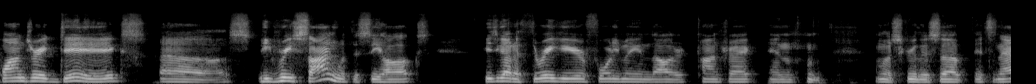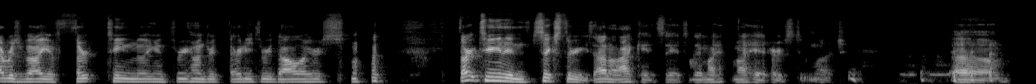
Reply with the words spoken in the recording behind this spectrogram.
Quandre Diggs, uh, he re-signed with the Seahawks. He's got a three-year, forty million dollar contract, and I'm gonna screw this up. It's an average value of thirteen million three hundred thirty-three dollars. Thirteen and six threes. I don't. I can't say it today. My my head hurts too much. Um,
